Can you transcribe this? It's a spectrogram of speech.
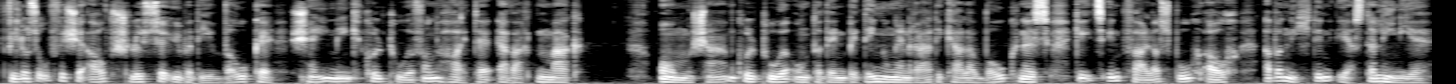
philosophische Aufschlüsse über die woke Shaming-Kultur von heute erwarten mag. Um Schamkultur unter den Bedingungen radikaler Wokeness geht's in Pfallers Buch auch, aber nicht in erster Linie.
